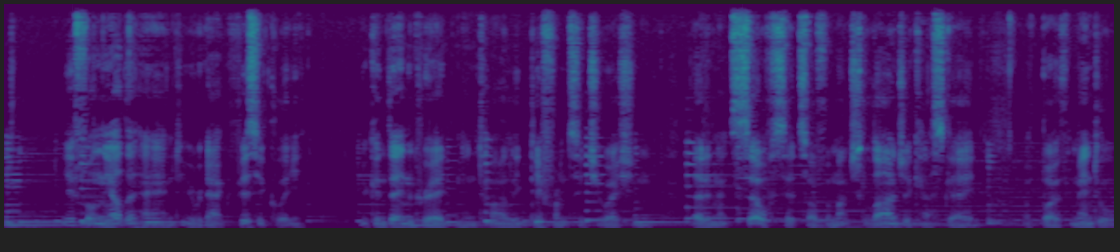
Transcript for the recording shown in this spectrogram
If, on the other hand, you react physically, you can then create an entirely different situation that in itself sets off a much larger cascade of both mental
